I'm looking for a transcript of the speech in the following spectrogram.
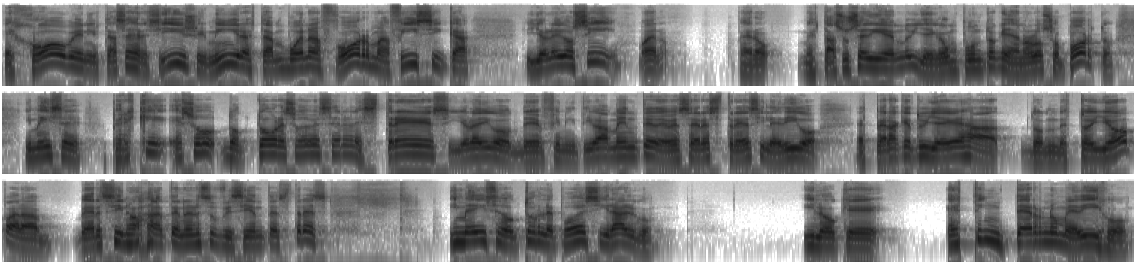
es joven y usted hace ejercicio y mira, está en buena forma física? Y yo le digo, sí, bueno, pero me está sucediendo y llega un punto que ya no lo soporto. Y me dice, pero es que eso, doctor, eso debe ser el estrés. Y yo le digo, definitivamente debe ser estrés. Y le digo, espera que tú llegues a donde estoy yo para ver si no vas a tener suficiente estrés. Y me dice, doctor, ¿le puedo decir algo? Y lo que este interno me dijo,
